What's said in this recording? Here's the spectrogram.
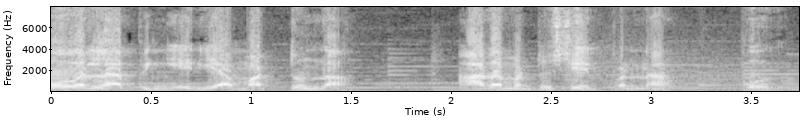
overlapping area மட்டும்தான். அதை மட்டும் ஷேர் பண்ணா போதும்.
